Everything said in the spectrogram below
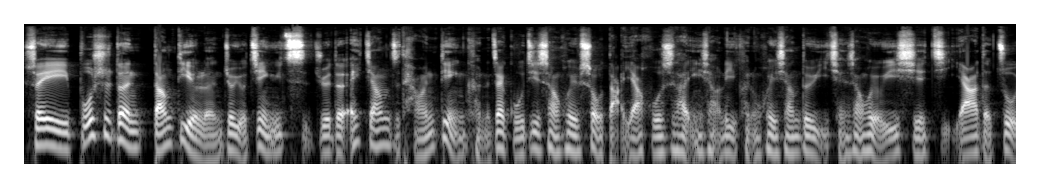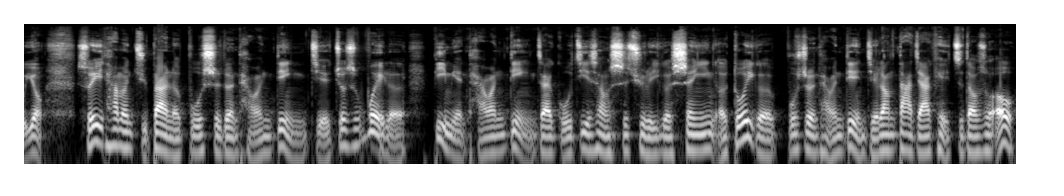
所以波士顿当地的人就有鉴于此，觉得哎，这样子台湾电影可能在国际上会受打压，或是它影响力可能会相对于以前上会有一些挤压的作用，所以他们举办了波士顿台湾电影节，就是为了避免台湾电影在国际上失去了一个声音，而多一个波士顿台湾电影节，让大家可以知道说，哦，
